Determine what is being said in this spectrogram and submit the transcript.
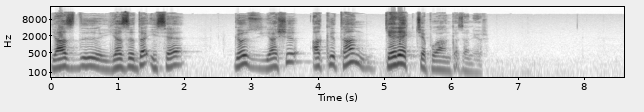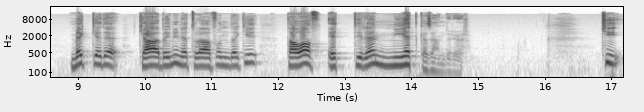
yazdığı yazıda ise gözyaşı akıtan gerekçe puan kazanıyor. Mekke'de Kabe'nin etrafındaki tavaf ettiren niyet kazandırıyor. Ki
